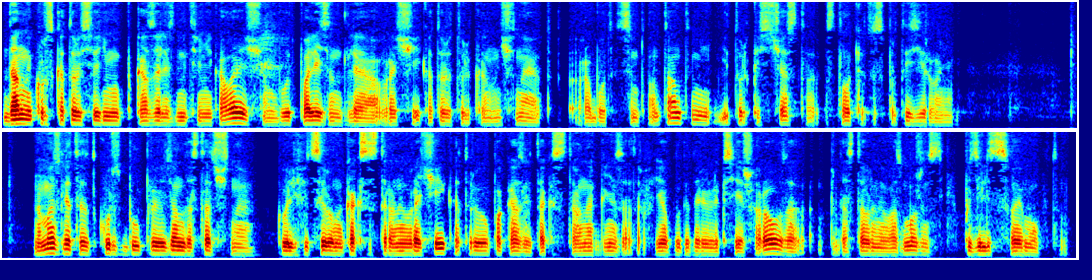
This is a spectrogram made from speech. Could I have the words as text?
Данный курс, который сегодня мы показали с Дмитрием Николаевичем, будет полезен для врачей, которые только начинают работать с имплантантами и только сейчас сталкиваются с протезированием. На мой взгляд, этот курс был проведен достаточно квалифицированно как со стороны врачей, которые его показывали, так и со стороны организаторов. Я благодарю Алексея Шарова за предоставленную возможность поделиться своим опытом.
